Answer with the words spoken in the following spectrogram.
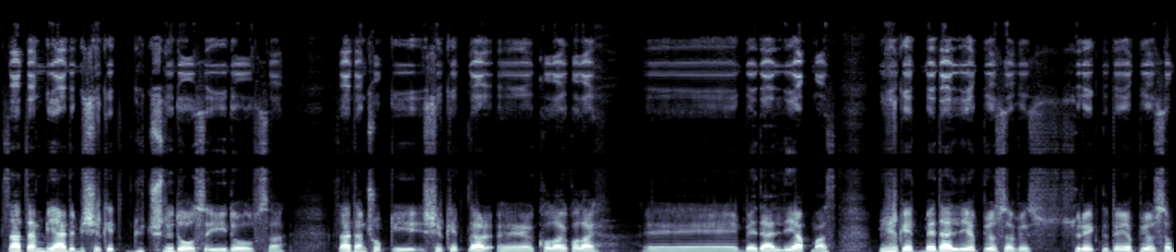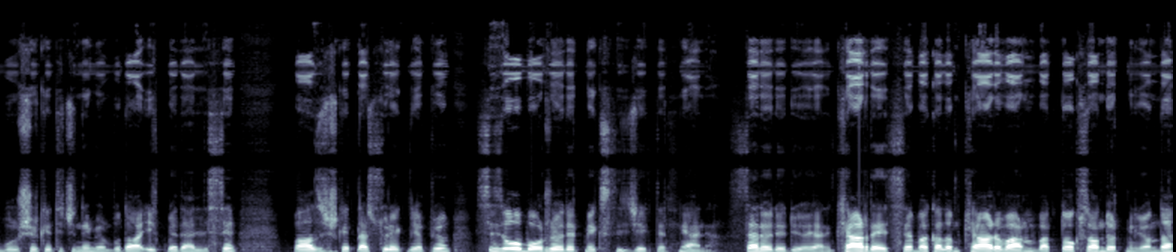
zaten bir yerde bir şirket güçlü de olsa iyi de olsa zaten çok iyi şirketler e, kolay kolay e, bedelli yapmaz. Bir şirket bedelli yapıyorsa ve sürekli de yapıyorsa bu şirket için demiyorum bu daha ilk bedellisi. Bazı şirketler sürekli yapıyor. Size o borcu ödetmek isteyecektir. Yani sen öde diyor yani. Kar da etse bakalım karı var mı? Bak 94 milyonda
